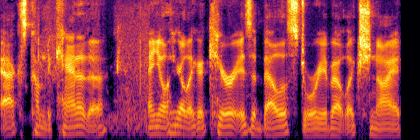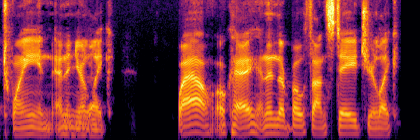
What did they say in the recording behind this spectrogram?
acts come to canada and you'll hear like a kara isabella story about like shania twain and then you're yeah. like wow okay. And then they're both on stage you're like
